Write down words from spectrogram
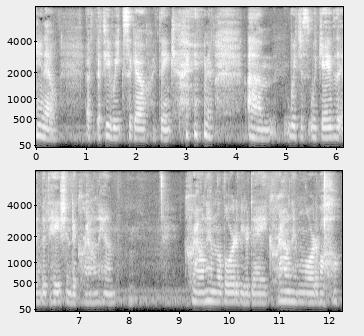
You know, a, a few weeks ago, I think, you know, um, we just we gave the invitation to crown him, crown him the Lord of your day, crown him Lord of all,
